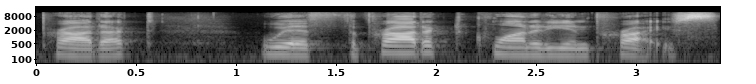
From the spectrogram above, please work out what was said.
product with the product, quantity, and price.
